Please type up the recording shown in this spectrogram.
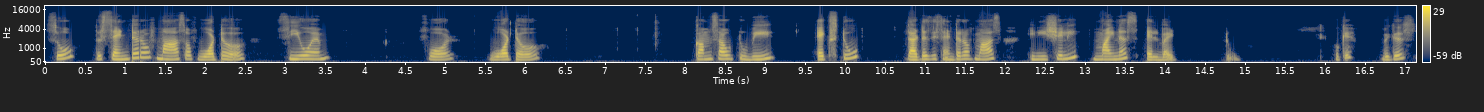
So the center of mass of water com for water comes out to be x2 that is the center of mass initially minus L by 2 okay? Because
